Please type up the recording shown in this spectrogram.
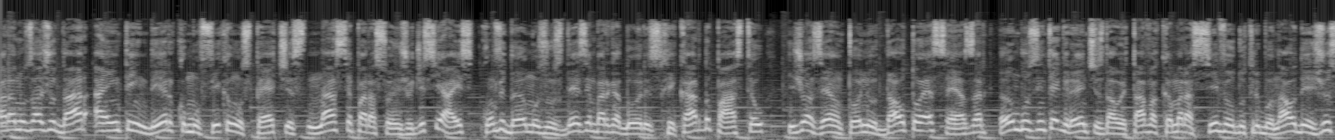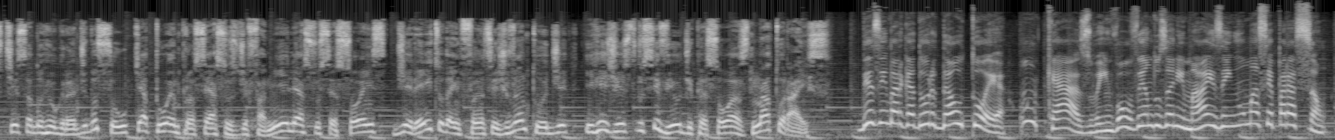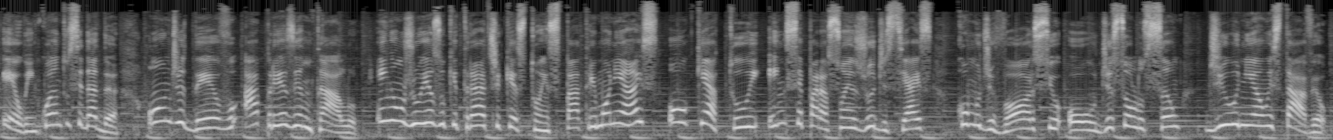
Para nos ajudar a entender como ficam os pets nas separações judiciais, convidamos os desembargadores Ricardo Pastel e José Antônio Daltoé César, ambos integrantes da oitava Câmara Civil do Tribunal de Justiça do Rio Grande do Sul, que atua em processos de família, sucessões, direito da infância e juventude e registro civil de pessoas naturais. Desembargador Daltoé, um caso envolvendo os animais em uma separação. Eu, enquanto cidadã, onde devo apresentá-lo? Em um juízo que trate questões patrimoniais ou que atue em separações judiciais como divórcio ou dissolução de união estável?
